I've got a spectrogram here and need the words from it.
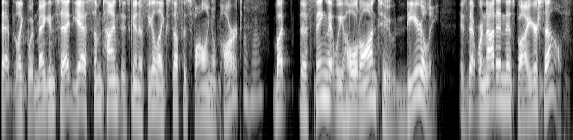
That, like what Megan said, yes, sometimes it's going to feel like stuff is falling apart. Mm-hmm. But the thing that we hold on to dearly is that we're not in this by yourself.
